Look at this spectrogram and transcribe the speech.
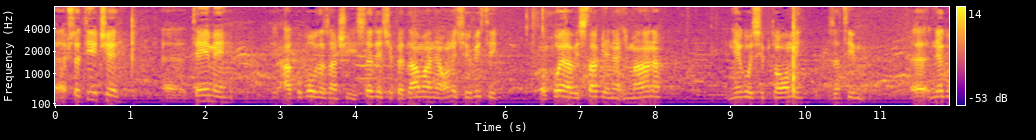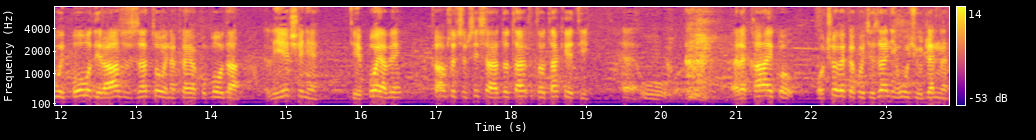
E, što tiče e, teme, ako Bog da znači sljedeće predavanja, one će biti o pojavi slabljenja imana, njegovi simptomi, zatim e, njegovi povodi, razlozi za to i na kraju ako liječenje te pojave, kao što ćemo se sada dotaketi u rekajko od čovjeka koji će za nje ući u džennet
